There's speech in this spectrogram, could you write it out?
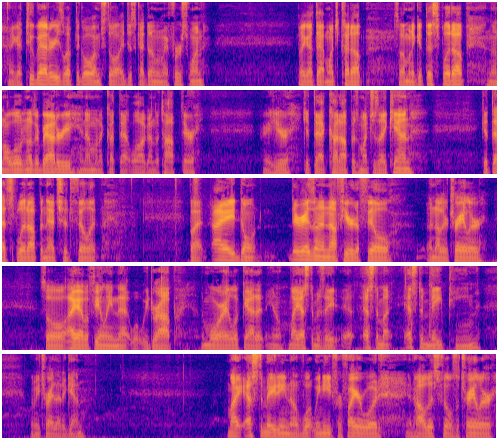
I got two batteries left to go. I'm still, I just got done with my first one. But I got that much cut up. So I'm going to get this split up and then I'll load another battery and I'm going to cut that log on the top there. Right here. Get that cut up as much as I can. Get that split up and that should fill it. But I don't there isn't enough here to fill another trailer. So I have a feeling that what we drop, the more I look at it, you know, my estimate, estima, estimating, let me try that again. My estimating of what we need for firewood and how this fills the trailer,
